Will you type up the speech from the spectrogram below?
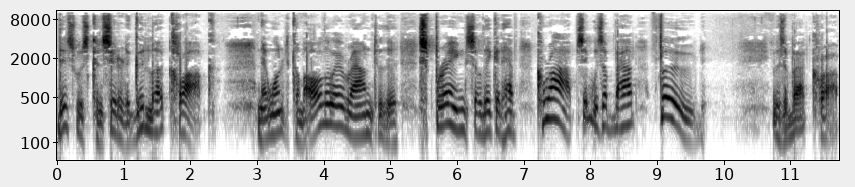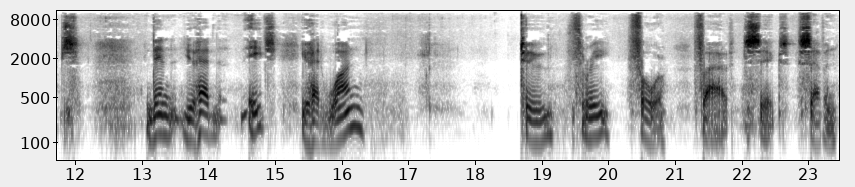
This was considered a good luck clock. And they wanted to come all the way around to the spring so they could have crops. It was about food. It was about crops. Then you had each, you had one, two, three, four, five, six, seven,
